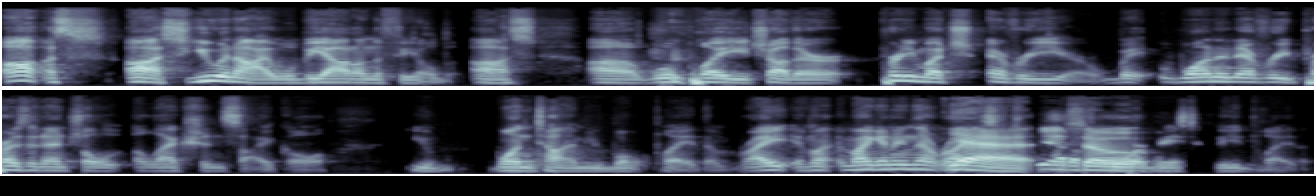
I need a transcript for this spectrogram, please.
us us you and I will be out on the field. Us uh, we'll play each other pretty much every year. One in every presidential election cycle. You one time you won't play them, right? Am I, am I getting that right? Yeah. So four, basically, you'd play them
